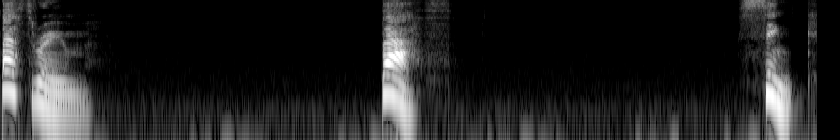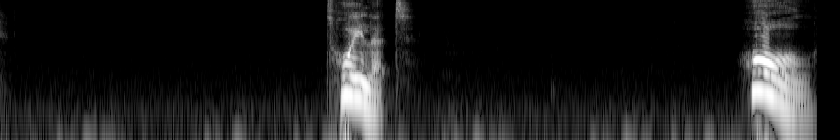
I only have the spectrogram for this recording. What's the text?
Bathroom. Bath. Sink. Toilet. Hall.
